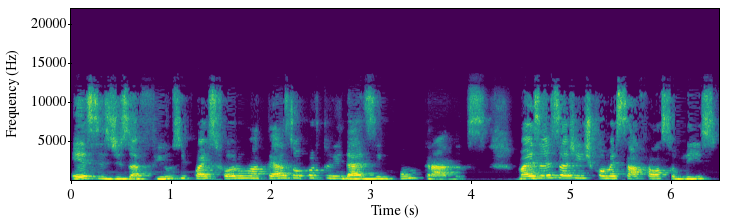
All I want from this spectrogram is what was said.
esses desafios e quais foram até as oportunidades encontradas. Mas antes da gente começar a falar sobre isso,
